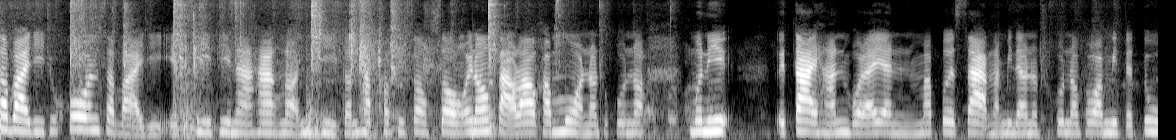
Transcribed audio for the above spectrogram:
สบายดีทุกคนสบายดีเอฟซีที่หน้าห้างเนาะยินดีต้อนรับเข้าสู่ซองซองไอ้น้องสาวเราคำหมวนเนาะทุกคนเนาะมื้อนี้เอ้ยตายหันบ่ได้อันมาเปิดสาดนะมีแล้วเนาะทุกคนเนาะเพราะว่ามีแต่ตู้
